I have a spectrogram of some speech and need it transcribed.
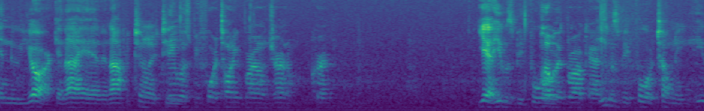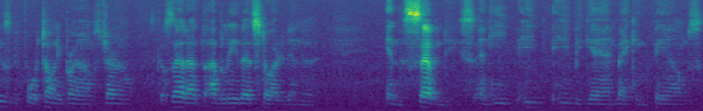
in New York, and I had an opportunity. He was before Tony Brown Journal, correct? Yeah, he was before Public broadcasting. He was before Tony. He was before Tony Brown's Journal, because that I, I believe that started in the in the '70s, and he he he began making films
